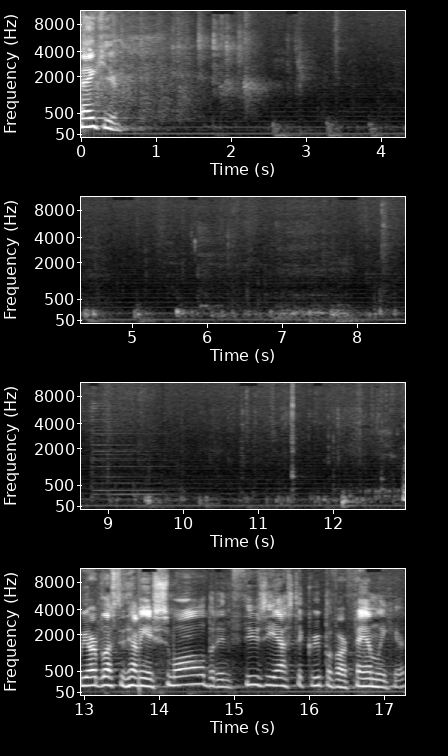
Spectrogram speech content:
Thank you. We are blessed with having a small but enthusiastic group of our family here.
